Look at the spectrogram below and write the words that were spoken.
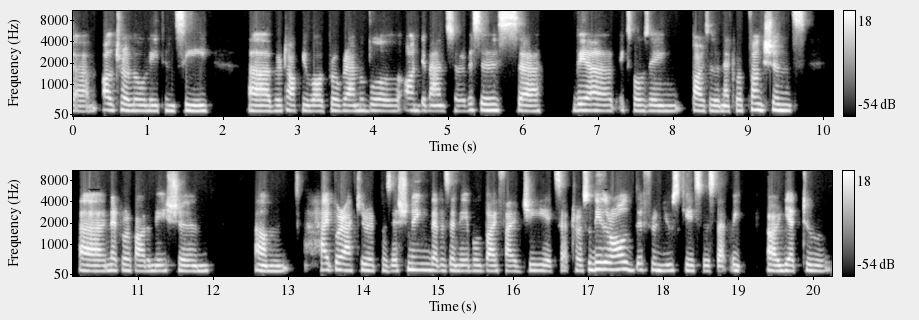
um, ultra low latency. Uh, we're talking about programmable on-demand services. Uh, we are exposing parts of the network functions, uh, network automation, um, hyper accurate positioning that is enabled by 5G, etc. So these are all different use cases that we are yet to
